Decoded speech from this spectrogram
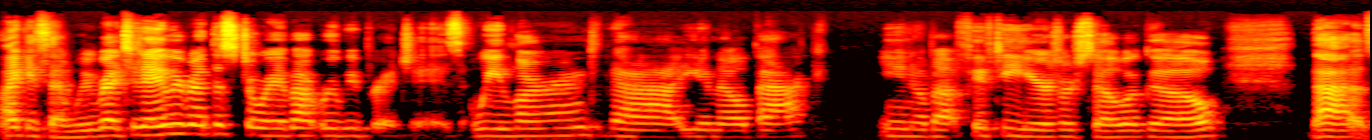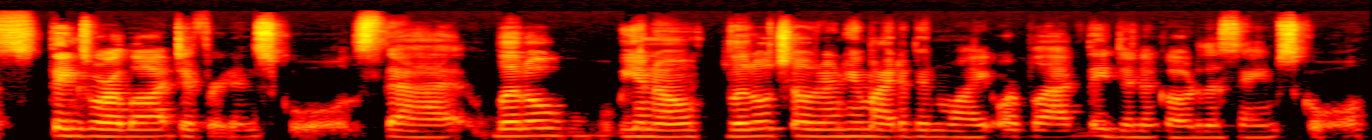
like I said, we read today. We read the story about Ruby Bridges. We learned that you know back you know about 50 years or so ago that things were a lot different in schools that little you know little children who might have been white or black they didn't go to the same school.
